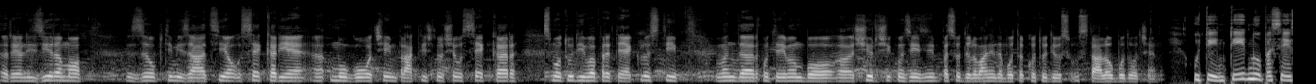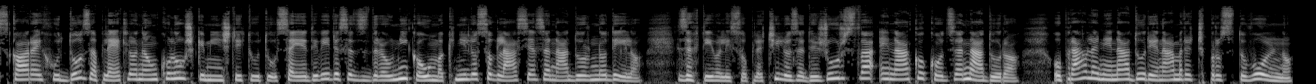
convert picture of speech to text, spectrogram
realiziramo z optimizacijo vse, kar je mogoče in praktično še vse, kar smo tudi v preteklosti, vendar potreben bo širši konsens in pa sodelovanje, da bo tako tudi ostalo v bodoče. V tem tednu pa se je skoraj hudo zapletlo na onkološkem inštitutu, saj je 90 zdravnikov umaknilo soglasja za nadurno delo. Zahtevali so plačilo za dežurstva enako kot za naduro. Upravljanje nadur je namreč prostovoljno,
